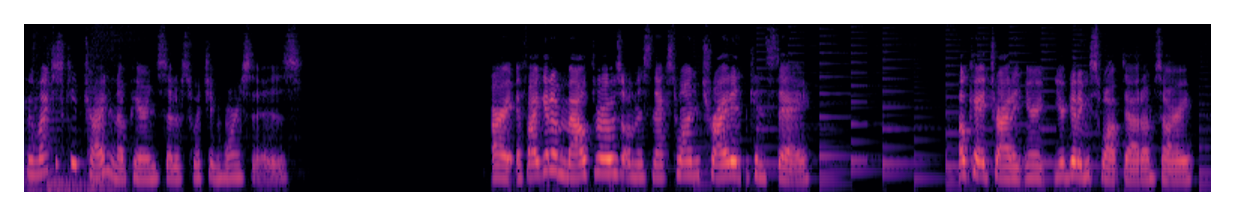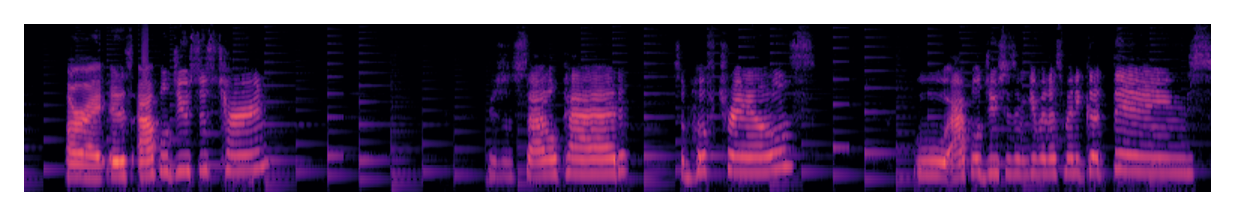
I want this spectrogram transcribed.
We might just keep Trident up here instead of switching horses. Alright, if I get a mouth rose on this next one, Trident can stay. Okay, Trident, you're you're getting swapped out. I'm sorry. Alright, it is Apple Juice's turn. There's a saddle pad, some hoof trails. Ooh, Apple Juice isn't giving us many good things.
